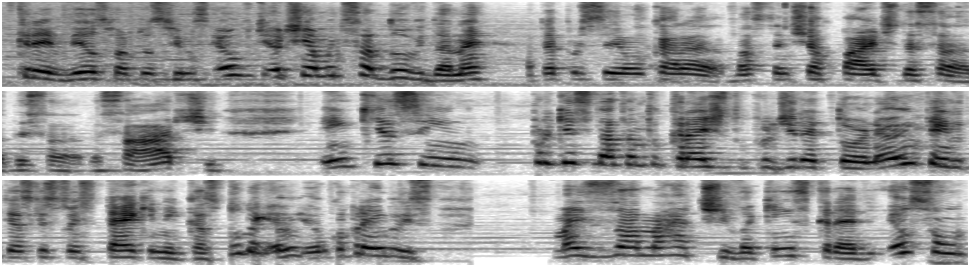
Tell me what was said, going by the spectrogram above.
escrever os próprios filmes. Eu, eu tinha muito essa dúvida, né? Até por ser um cara bastante à parte dessa, dessa, dessa arte. Em que, assim, por que se dá tanto crédito pro diretor, né? Eu entendo que as questões técnicas, tudo, eu, eu compreendo isso. Mas a narrativa, quem escreve, eu sou um,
